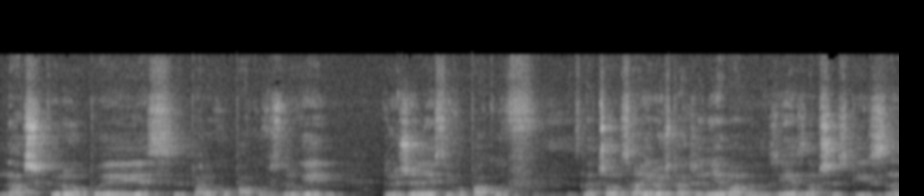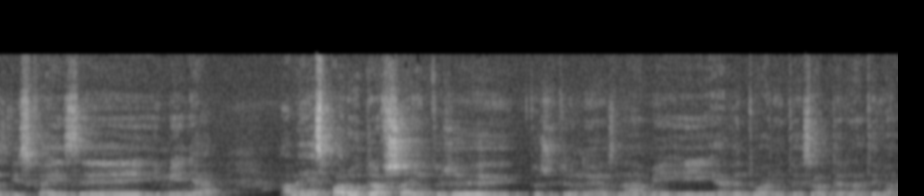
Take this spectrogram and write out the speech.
nasz klub. Jest paru chłopaków z drugiej drużyny, jest tych chłopaków znacząca ilość, także nie, mam, nie znam wszystkich z nazwiska i z e, imienia, ale jest paru drawszanin, którzy, którzy trenują z nami i ewentualnie to jest alternatywa,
